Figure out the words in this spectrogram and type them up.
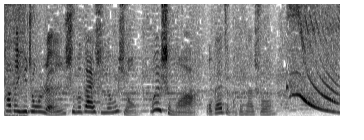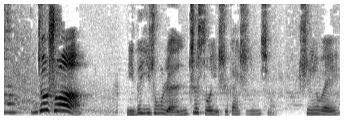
她的意中人是个盖世英雄。为什么啊？我该怎么跟她说？你就说，你的意中人之所以是盖世英雄，是因为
